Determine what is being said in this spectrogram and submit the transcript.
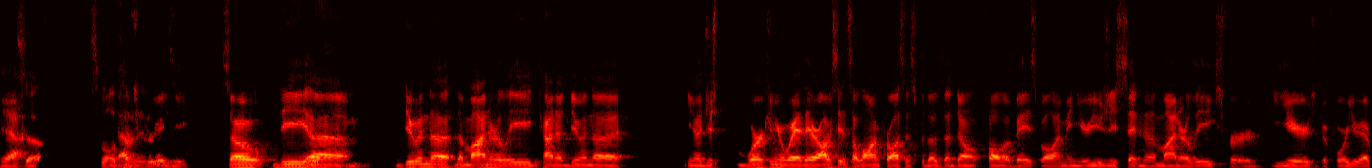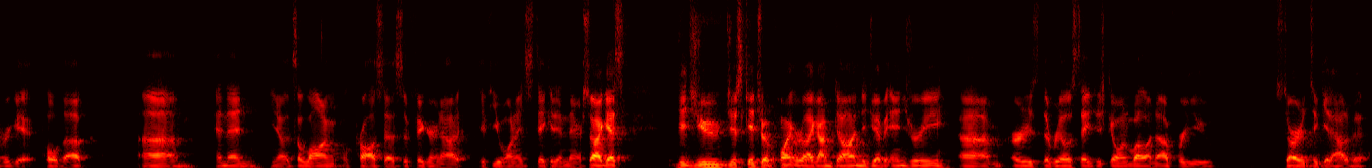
Yeah. So small town. That's crazy. So the Yeah. um doing the the minor league, kind of doing the you know just working your way there. Obviously, it's a long process for those that don't follow baseball. I mean, you're usually sitting in the minor leagues for years before you ever get pulled up. Um, and then you know it's a long process of figuring out if you want to stick it in there. So I guess did you just get to a point where like I'm done? Did you have an injury, um, or is the real estate just going well enough where you started to get out of it?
